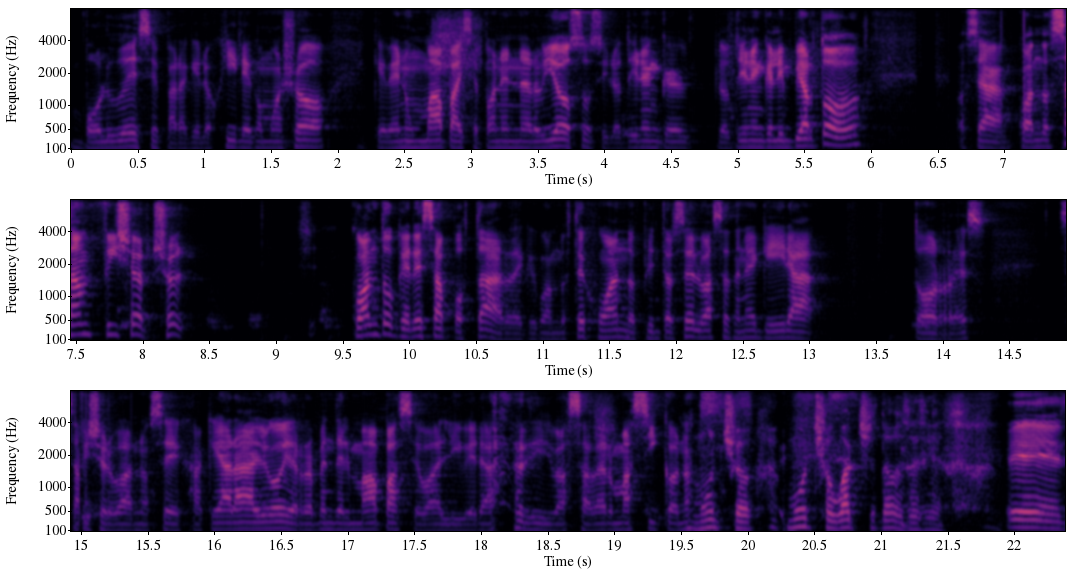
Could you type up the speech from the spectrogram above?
boludeces para que lo gile como yo. Que ven un mapa y se ponen nerviosos y lo tienen que, lo tienen que limpiar todo. O sea, cuando Sam Fisher. Yo, ¿Cuánto querés apostar de que cuando estés jugando Splinter Cell vas a tener que ir a Torres? Sam Fisher va, no sé, hackear algo y de repente el mapa se va a liberar y vas a ver más iconos. Mucho, mucho Watch Dogs así es. Eh,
